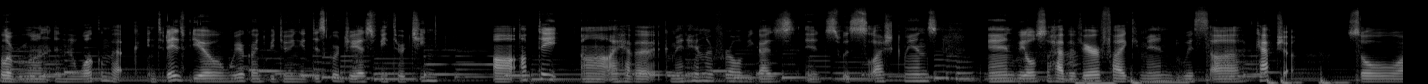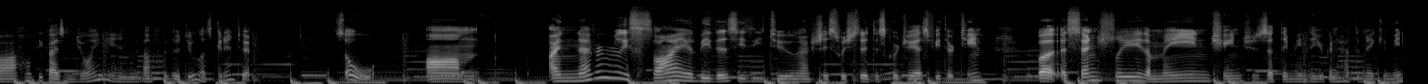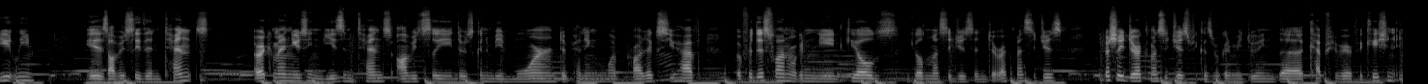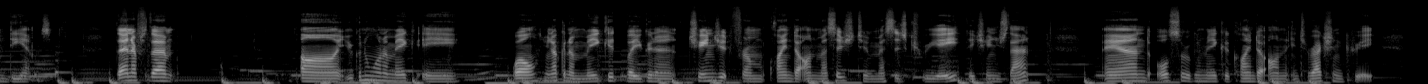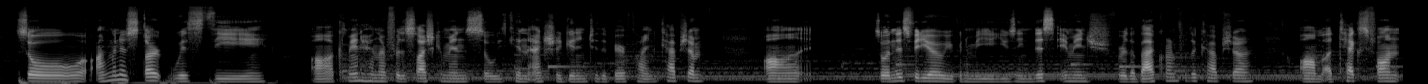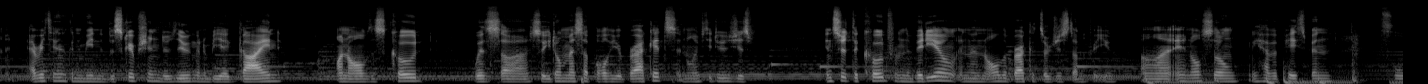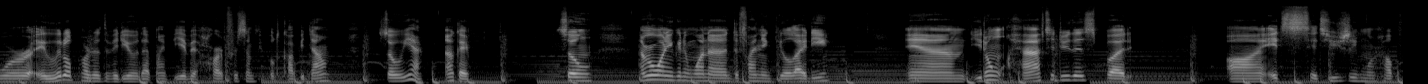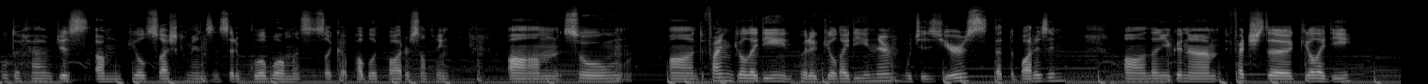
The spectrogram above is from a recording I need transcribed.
Hello everyone and welcome back. In today's video we are going to be doing a Discord.js v13 uh, update. Uh, I have a command handler for all of you guys. It's with slash commands and we also have a verify command with uh, CAPTCHA. So I uh, hope you guys enjoy and without further ado let's get into it. So um, I never really thought it would be this easy to actually switch to Discord.js v13 but essentially the main changes that they made that you're going to have to make immediately is obviously the intents. I recommend using these intents. Obviously, there's going to be more depending on what projects you have. But for this one, we're going to need guilds, guild messages, and direct messages. Especially direct messages because we're going to be doing the CAPTCHA verification in DMs. Then after that, uh, you're going to want to make a... Well, you're not going to make it, but you're going to change it from client.on message to message create. They changed that. And also, we're going to make a client.on interaction create. So I'm going to start with the uh, command handler for the slash commands so we can actually get into the verifying CAPTCHA. Uh, so in this video, you're going to be using this image for the background for the CAPTCHA, um, a text font, everything is going to be in the description. There's even going to be a guide on all of this code with uh, so you don't mess up all of your brackets, and all you have to do is just insert the code from the video, and then all the brackets are just done for you. Uh, and also, we have a paste bin for a little part of the video that might be a bit hard for some people to copy down. So yeah, okay. So number one, you're going to want to define a guild ID. And you don't have to do this, but uh, it's it's usually more helpful to have just um, guild slash commands instead of global unless it's like a public bot or something. Um, so uh, define guild ID and put a guild ID in there, which is yours that the bot is in. Uh, then you're gonna fetch the guild ID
